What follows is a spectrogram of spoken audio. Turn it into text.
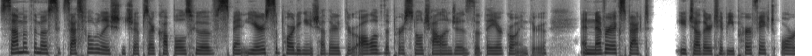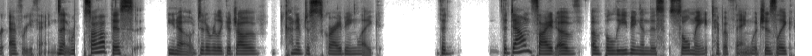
Some of the most successful relationships are couples who have spent years supporting each other through all of the personal challenges that they are going through and never expect each other to be perfect or everything. So I thought this, you know, did a really good job of kind of describing like the the downside of of believing in this soulmate type of thing, which is like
